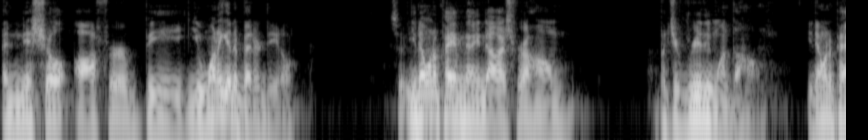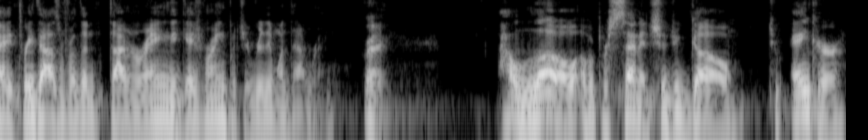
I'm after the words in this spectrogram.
initial offer be? You want to get a better deal. So you don't want to pay a million dollars for a home, but you really want the home. You don't want to pay three thousand for the diamond ring, the engagement ring, but you really want that ring. Right. How low of a percentage should you go to anchor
